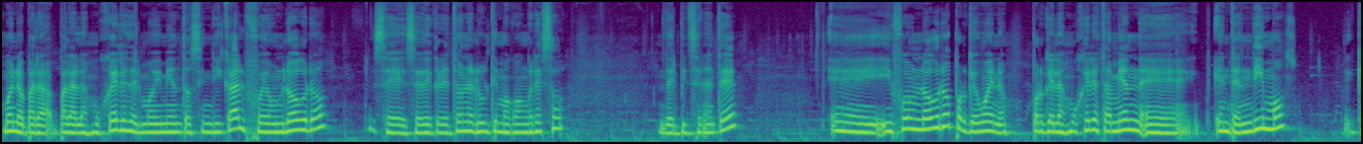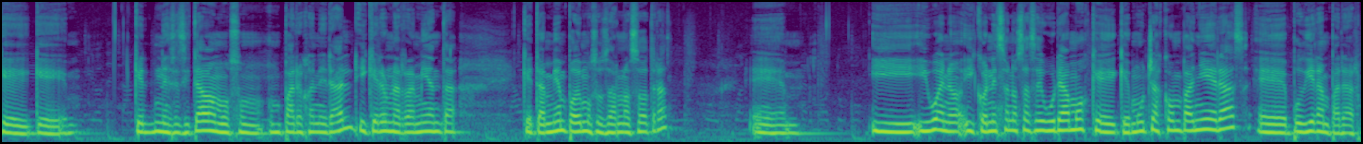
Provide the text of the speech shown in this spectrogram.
bueno, para, para las mujeres del movimiento sindical fue un logro, se, se decretó en el último congreso del PIT-CNT. y fue un logro porque, bueno, porque las mujeres también entendimos que, que necesitábamos un, paro general y que era una herramienta que también podemos usar nosotras. Eh, y, bueno, y con eso nos aseguramos que, muchas compañeras eh, pudieran parar.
